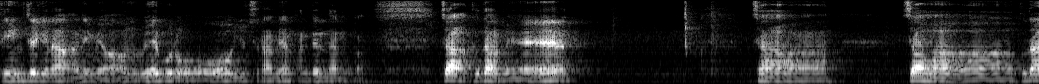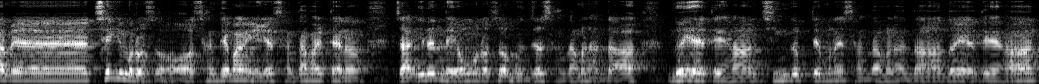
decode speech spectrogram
개인적이나 아니면 외부로 유출하면 안 된다는 거. 자, 그 다음에, 자, 자, 그 다음에 책임으로서 상대방에게 상담할 때는, 자, 이런 내용으로서 먼저 상담을 한다. 너에 대한 진급 때문에 상담을 한다. 너에 대한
